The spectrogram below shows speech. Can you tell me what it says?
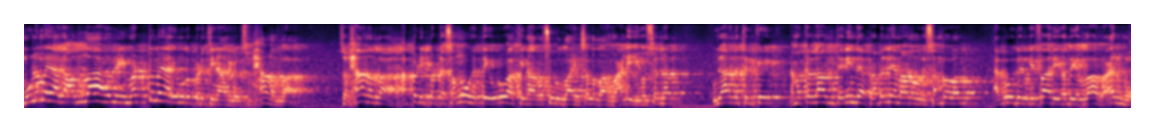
முழுமையாக அல்லாஹுவை மட்டுமே அறிமுகப்படுத்தினார்கள். சுஹான் அல்லா சுஹான் அல்லா அப்படிப்பட்ட சமூகத்தை உருவாக்கினார் ரசூலுல்லாஹி சல்லாஹு அலிஹி வசல்லம் உதாரணத்திற்கு நமக்கெல்லாம் தெரிந்த பிரபல்யமான ஒரு சம்பவம் அபூதன் கிஃபாரி ரதியல்லாஹு அன்ஹு.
